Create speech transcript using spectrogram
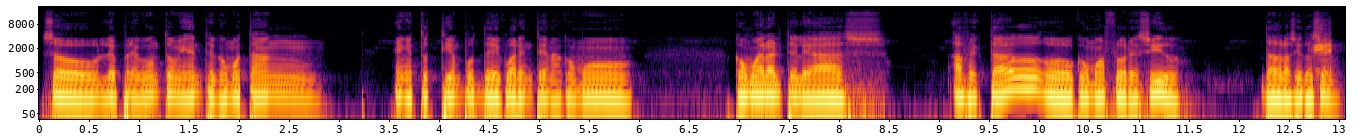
So, les pregunto, mi gente, ¿cómo están en estos tiempos de cuarentena? ¿Cómo, cómo el arte le has afectado o cómo ha florecido, dado la situación?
